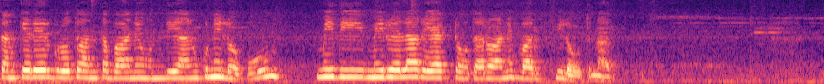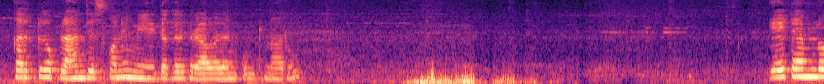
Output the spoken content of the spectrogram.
తన కెరీర్ గ్రోత్ అంతా బాగానే ఉంది అనుకునే లోపు మీది మీరు ఎలా రియాక్ట్ అవుతారో అని వారు ఫీల్ అవుతున్నారు. కరెక్ట్గా ప్లాన్ చేసుకొని మీ దగ్గరికి రావాలనుకుంటున్నారు. ఏ టైంలో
